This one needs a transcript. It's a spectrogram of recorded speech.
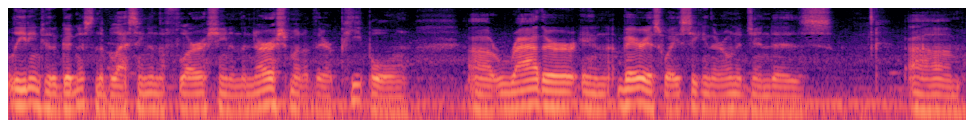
leading to the goodness and the blessing and the flourishing and the nourishment of their people, uh, rather in various ways seeking their own agendas um,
